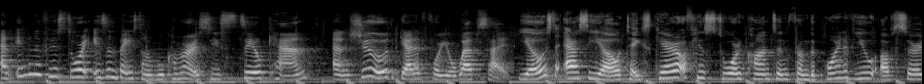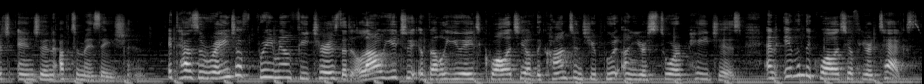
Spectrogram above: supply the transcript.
And even if your store isn't based on WooCommerce, you still can and should get it for your website. Yoast SEO takes care of your store content from the point of view of search engine optimization. It has a range of premium features that allow you to evaluate quality of the content you put on your store pages and even the quality of your text.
